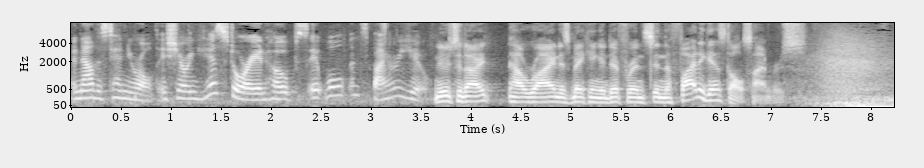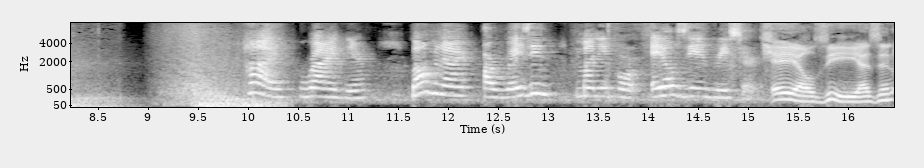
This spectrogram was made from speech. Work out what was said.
And now this 10 year old is sharing his story in hopes it will inspire you. News tonight how Ryan is making a difference in the fight against Alzheimer's. Hi, Ryan here. Mom and I are raising money for ALZ research. ALZ as in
